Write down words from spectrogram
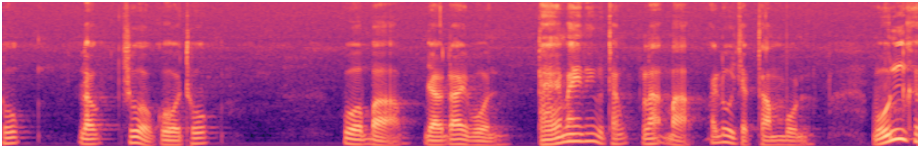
ทุกเราชั่วกลัวทุกกลัวบาปอยากได้บุญ แต่ไม่รู้ทำละบาปไม่รู้จักทำบุญ บุญก็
